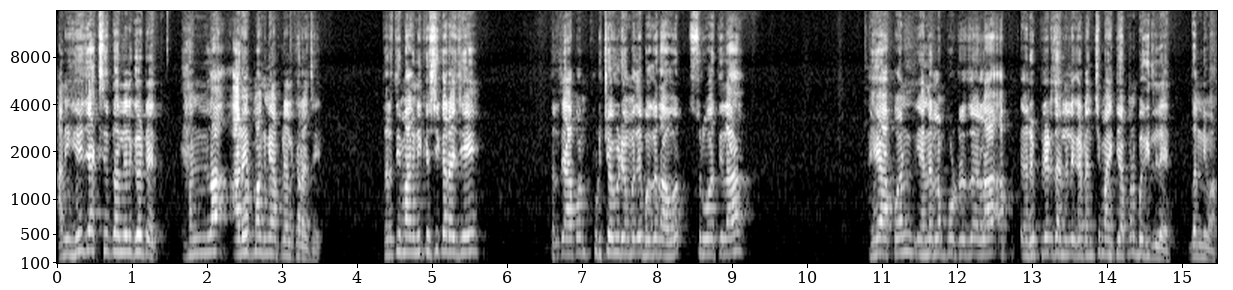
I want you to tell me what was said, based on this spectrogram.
आणि हे जे ॲक्सेप्ट झालेले गट आहेत ह्यांना आर एफ मागणी आपल्याला करायची आहे. तर ती मागणी कशी करायची आहे? तर ते आपण पुढच्या व्हिडिओमध्ये बघत आहोत. सुरुवातीला हे आपण एन एल एम पोर्टलला रिप्लेट झालेल्या गटांची माहिती आपण बघितलेली आहे. धन्यवाद.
